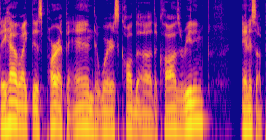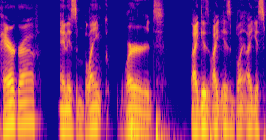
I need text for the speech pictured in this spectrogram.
They have like this part at the end where it's called the uh, the cloze reading, and it's a paragraph and it's blank words. Like it's like it's blank like it's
